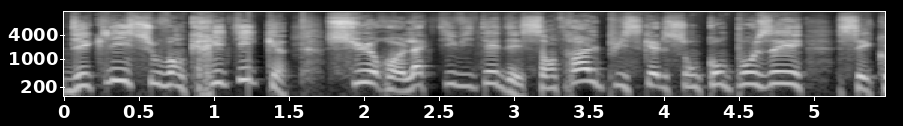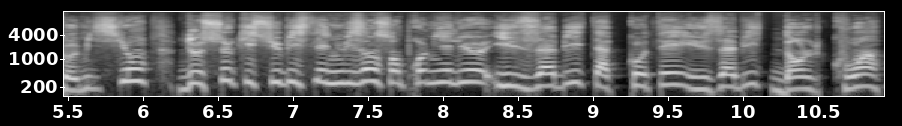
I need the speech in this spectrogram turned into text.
Des CLI souvent critiques sur l'activité des centrales puisqu'elles sont composées, ces commissions, de ceux qui subissent les nuisances en premier lieu. Ils habitent à côté, ils habitent dans le coin.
